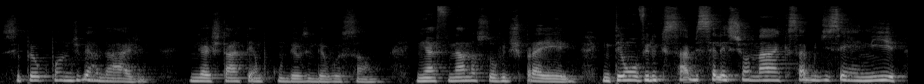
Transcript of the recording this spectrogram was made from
se preocupando de verdade em gastar tempo com Deus em devoção, em afinar nossos ouvidos para Ele, em ter um ouvido que sabe selecionar, que sabe discernir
